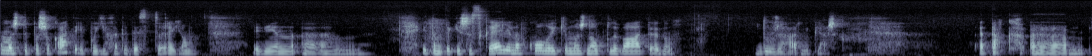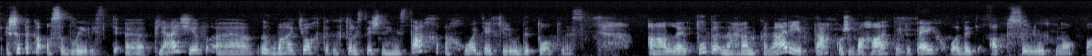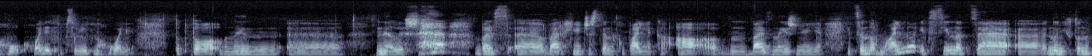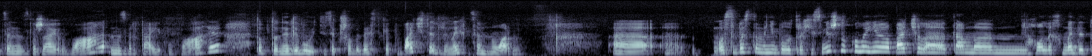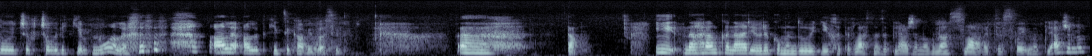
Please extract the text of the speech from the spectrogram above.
Можете пошукати і поїхати десь в той район. Він, е, І там такі ще скелі навколо, які можна впливати. Ну, Дуже гарний пляжик. Е, так, е, ще така особливість е, пляжів. Е, ну, В багатьох таких туристичних містах ходять люди топлес. Але тут на Гран Канарії також багато людей ходять абсолютно ходять абсолютно голі. Тобто вони не лише без е, верхньої частини купальника, а без нижньої. І це нормально, і всі на це, е, ну ніхто на це не зважає уваги, не звертає уваги. Тобто не дивуйтесь, якщо ви десь таке побачите, для них це норм. Е, особисто мені було трохи смішно, коли я бачила там ем, голих медитуючих чоловіків. Ну, але але, але такий цікавий досвід. І на Гран Канарію рекомендують їхати власне за пляжами. Вона славиться своїми пляжами.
